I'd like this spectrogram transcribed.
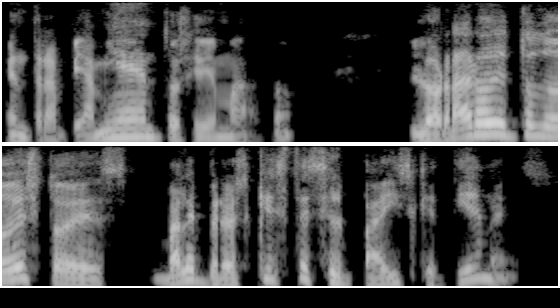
entrapiamientos y demás, ¿no? Lo raro de todo esto es, vale, pero es que este es el país que tienes.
